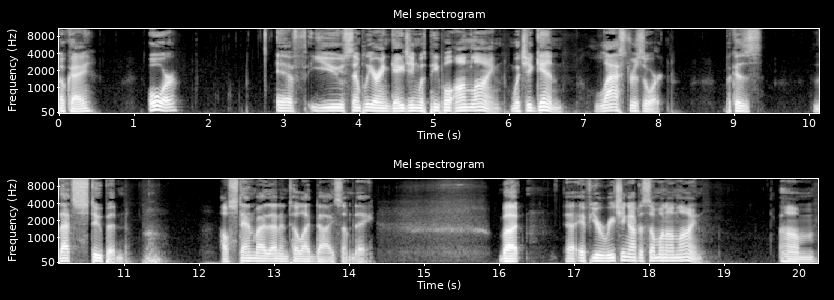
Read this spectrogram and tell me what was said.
okay? Or if you simply are engaging with people online, which again, last resort, because that's stupid. I'll stand by that until I die someday. But uh, if you're reaching out to someone online, um,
